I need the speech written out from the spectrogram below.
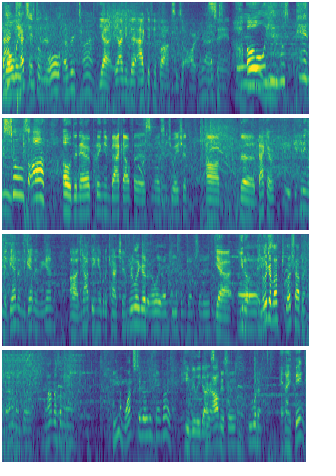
That rolling catches the roll every time. Yeah, I mean the active hitboxes are Yeah, just- insane. oh, he was pixels off. Oh, the Nair putting him back out for a similar situation. Um, the back air hitting him again and again and again. Uh, not being able to catch him. Really good early up B from Jumpsteady. Yeah, you know, Uh, and really good left, left trapping from Dynomyte though. Not messing around. He wants to go to this game five. He really I does. mean, obviously, he wouldn't? And I think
